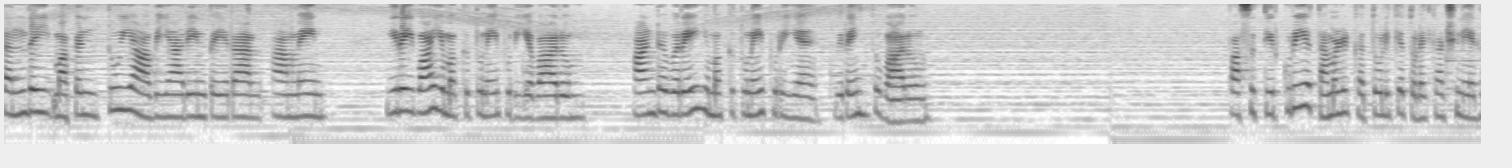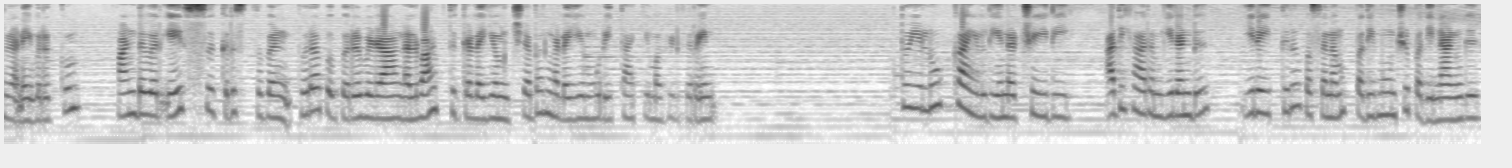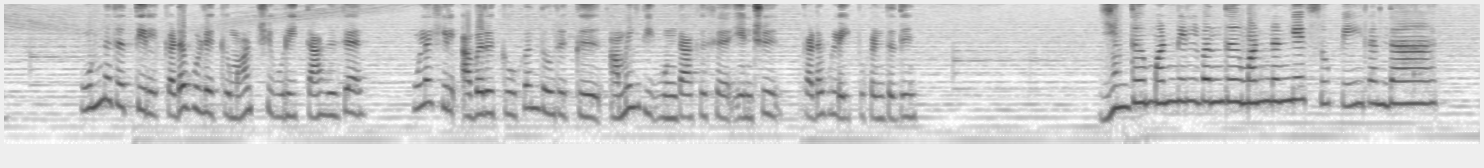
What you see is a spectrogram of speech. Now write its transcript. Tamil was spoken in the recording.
தந்தை மகன் தூய ஆவியாரின் பெயரால் ஆமேன். இறைவா எமக்கு துணை புரிய வாரும் ஆண்டவரே எமக்கு துணை புரிய விரைந்து வாரும் பாசத்திற்குரிய தமிழ் கத்தோலிக்க தொலைக்காட்சி நேர்கள் அனைவருக்கும் ஆண்டவர் இயேசு கிறிஸ்துவன் பிறப்பு பெருவிழா நல்வாழ்த்துக்களையும் ஜெபங்களையும் உரித்தாக்கி மகிழ்கிறேன். தூய லூக்கா எழுதிய நற்செய்தி அதிகாரம் இரண்டு இறை திருவசனம் பதிமூன்று பதினான்கு. உன்னதத்தில் கடவுளுக்கு மாட்சி உரித்தாகுக உலகில் அவருக்கு உகந்தோருக்கு அமைதி உண்டாகுக என்று கடவுளை புகழ்ந்தது. இந்த மண்ணில் வந்து மன்னன் இயேசு பிறந்தார்.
